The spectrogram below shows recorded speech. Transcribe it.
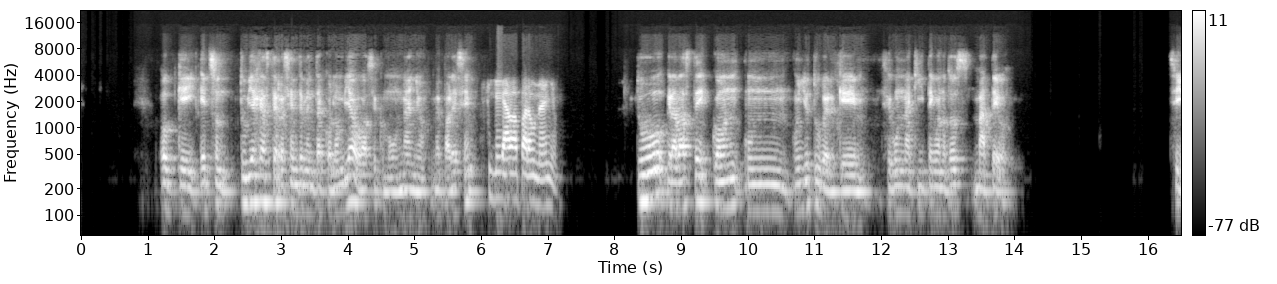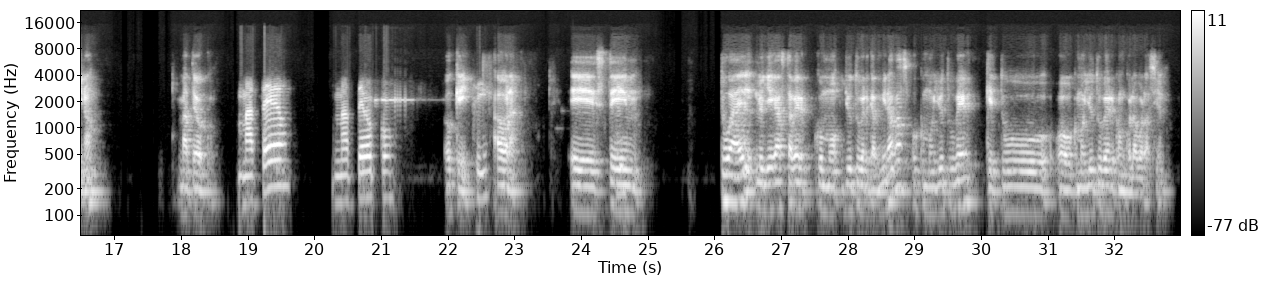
Ok, Edson, ¿tú viajaste recientemente a Colombia o hace como un año, me parece? Sí, ya va para un año. Tú grabaste con un, un youtuber que, según aquí tengo anotados, Mateo. Sí, ¿no? Mateoco. Mateo, Mateoco. Ok, sí. ahora, este, ¿tú a él lo llegaste a ver como youtuber que admirabas o como youtuber que tú, o como youtuber con colaboración?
